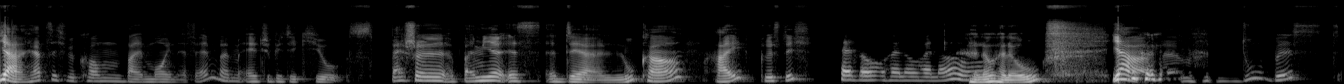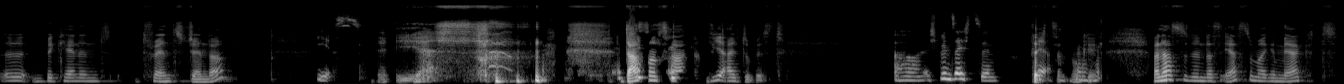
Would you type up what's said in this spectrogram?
Ja, herzlich willkommen bei Moin FM, beim LGBTQ Special. Bei mir ist der Luca. Hi, grüß dich. Hello, hello, hello. Hello, hello. Ja, ähm, du bist äh, bekennend Transgender. Yes. Äh, Yes. Darf man fragen, wie alt du bist? Äh, ich bin 16. Ja. 16, okay. Wann hast du denn das erste Mal gemerkt,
